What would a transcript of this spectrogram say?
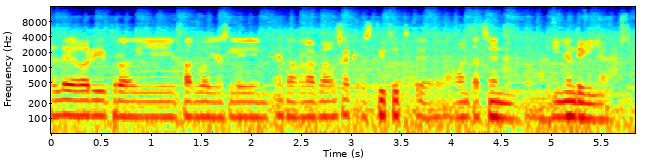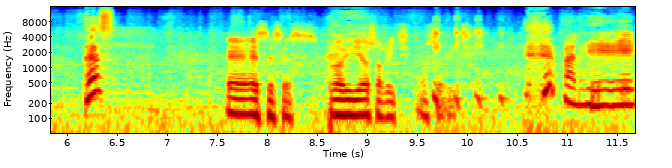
alde hori prodi Fatboy Slim eta horrelako gauzak ez ditut e, aguantatzen inondik inoa. Ez? Eh, ez, ez, ez. Prodi oso gitxi, oso gitxi. Bani,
